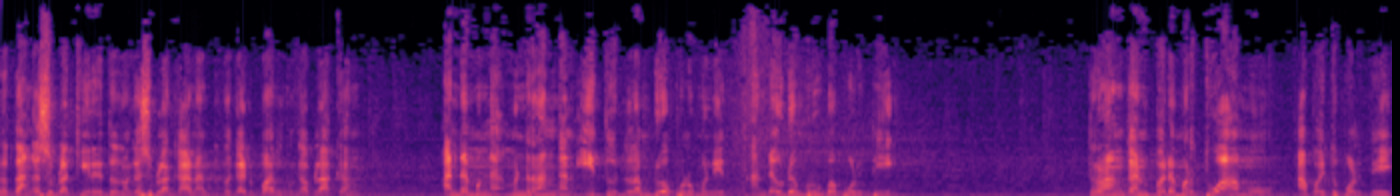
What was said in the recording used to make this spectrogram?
Tetangga sebelah kiri, tetangga sebelah kanan, tetangga depan, tetangga belakang. Anda menerangkan itu dalam 20 menit, Anda udah merubah politik. Terangkan pada mertuamu apa itu politik.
